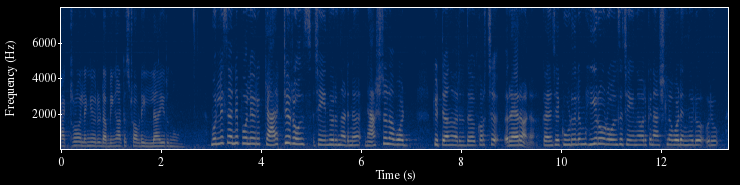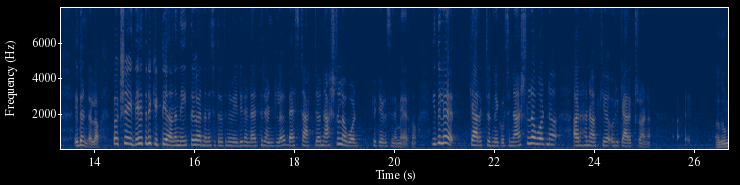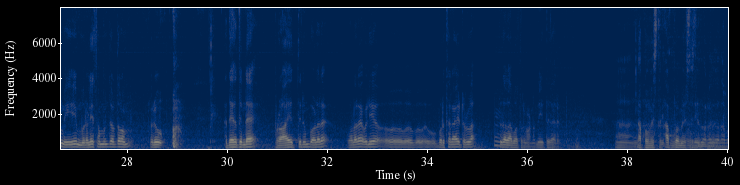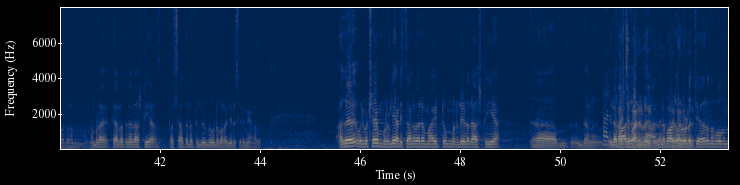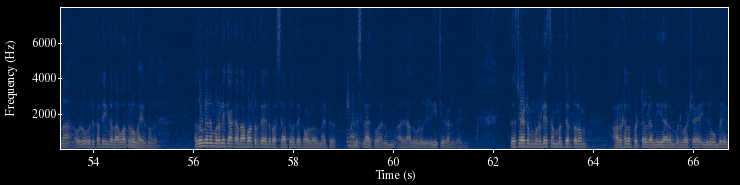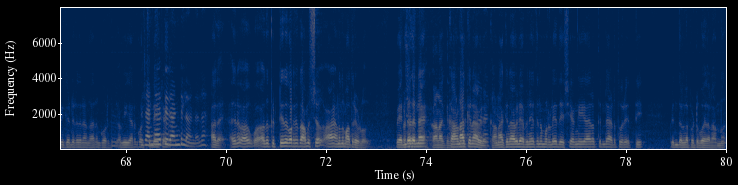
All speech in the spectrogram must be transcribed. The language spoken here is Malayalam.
ആക്ടറോ അല്ലെങ്കിൽ ഒരു ഡബിങ് ആർട്ടിസ്റ്റോ അവിടെ ഇല്ലായിരുന്നു. മുരളി സാറിനെ പോലെ ഒരു ക്യാരക്ടർ റോൾസ് ചെയ്യുന്ന ഒരു നടന് നാഷണൽ അവാർഡ് കിട്ടുക എന്ന് പറയുന്നത് കുറച്ച് റെയറാണ് കാരണം വെച്ചാൽ കൂടുതലും ഹീറോ റോൾസ് ചെയ്യുന്നവർക്ക് നാഷണൽ അവാർഡ് എന്നൊരു ഒരു ഇതുണ്ടല്ലോ. പക്ഷേ ഇദ്ദേഹത്തിന് കിട്ടിയതാണ് നെയ്ത്തുകാരൻ എന്ന ചിത്രത്തിന് വേണ്ടി രണ്ടായിരത്തി രണ്ടിൽ ബെസ്റ്റ് ആക്ടർ നാഷണൽ അവാർഡ് കിട്ടിയ ഒരു സിനിമയായിരുന്നു. ഇതിലെ ക്യാരക്ടറിനെ കുറിച്ച് നാഷണൽ അവാർഡിന് അർഹനാക്കിയ ഒരു ക്യാരക്ടറാണ് അതും ഈ മുരളിയെ സംബന്ധിച്ചിടത്തോളം ഒരു അദ്ദേഹത്തിന്റെ പ്രായത്തിനും വളരെ വളരെ വലിയ വൃദ്ധനായിട്ടുള്ള ഒരു കഥാപാത്രമാണ് നെയ്ത്തുകാരൻ. അപ്പമേസ്ത്രി അപ്പമേസ്ത്രി എന്ന് പറയുന്ന കഥാപാത്രം. നമ്മുടെ കേരളത്തിലെ രാഷ്ട്രീയ പശ്ചാത്തലത്തിൽ നിന്നുകൊണ്ട് പറഞ്ഞൊരു സിനിമയാണത്. അത് ഒരുപക്ഷെ മുരളി അടിസ്ഥാനപരമായിട്ടും മുരളിയുടെ രാഷ്ട്രീയ എന്താണ് നിലപാട് നിലപാടുകളോട് ചേർന്ന് പോകുന്ന ഒരു ഒരു കഥയും കഥാപാത്രവുമായിരുന്നു അത്. അതുകൊണ്ട് തന്നെ മുരളിക്ക് ആ കഥാപാത്രത്തെ അതിന്റെ പശ്ചാത്തലത്തെയൊക്കെ വളരെ നന്നായിട്ട് മനസ്സിലാക്കുവാനും അതിൽ അതോട് ഇഴുകിച്ചേരാനും കഴിഞ്ഞു. തീർച്ചയായിട്ടും മുരളിയെ സംബന്ധിച്ചിടത്തോളം അർഹതപ്പെട്ട ഒരു അംഗീകാരം ഒരുപക്ഷെ ഇതിനു മുമ്പ് ലഭിക്കേണ്ടിരുന്ന അംഗീകാരം കുറച്ച് അംഗീകാരം കുറച്ച് അതെ. അതിന് അത് കിട്ടിയത് കുറച്ച് താമസിച്ച് ആണെന്ന് മാത്രമേ ഉള്ളൂ. ഇപ്പം എന്റെ തന്നെ കാണാക്കിനാവിലെ. കാണാക്കിനാവിലെ. അഭിനയത്തിന് മുരളിയെ ദേശീയ അംഗീകാരത്തിന്റെ അടുത്ത് വരെ എത്തി പിന്തള്ളപ്പെട്ടു പോയതാണ് അന്ന്.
